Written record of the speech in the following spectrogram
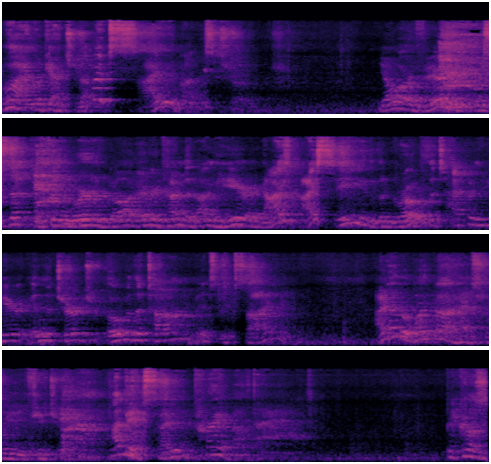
Boy, I look at you. I'm excited about this church. Y'all are very receptive to the Word of God every time that I'm here. And I, I see the growth that's happened here in the church over the time. It's exciting. I don't know what God has for you in the future. I'd be excited to pray about that. Because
